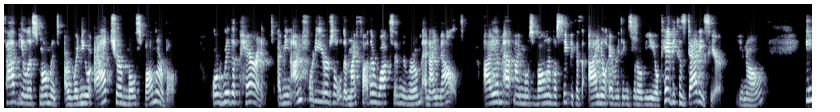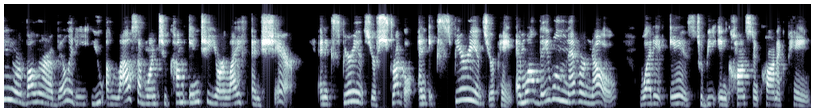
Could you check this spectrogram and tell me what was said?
fabulous moments are when you're at your most vulnerable, or with a parent. I mean, I'm 40 years old, and my father walks in the room, and I melt. I am at my most vulnerable state because I know everything's going to be okay because daddy's here, you know? In your vulnerability, you allow someone to come into your life and share and experience your struggle and experience your pain. And while they will never know what it is to be in constant chronic pain,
